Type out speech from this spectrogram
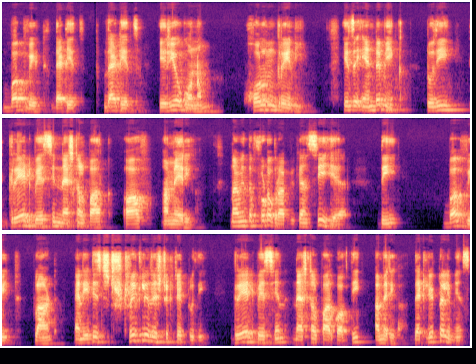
buckwheat that is that is Eriogonum holmgrenii is endemic to the Great Basin National Park of America. Now in the photograph you can see here the buckwheat plant and it is strictly restricted to the Great Basin National Park of the America. That literally means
